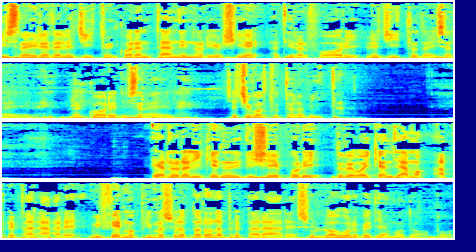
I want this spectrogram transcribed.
Israele dall'Egitto. In 40 anni non riuscì a tirar fuori l'Egitto da Israele, dal cuore di Israele. Cioè ci vuole tutta la vita. E allora gli chiedono i discepoli dove vuoi che andiamo a preparare. Mi fermo prima sulla parola preparare, sul luogo lo vediamo dopo.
